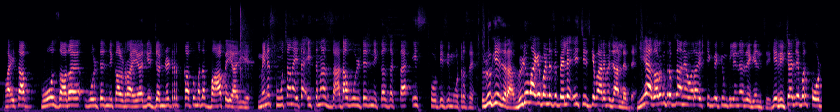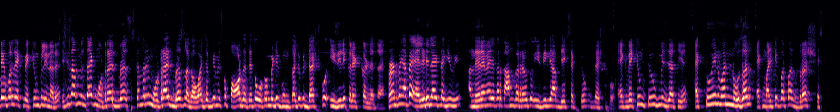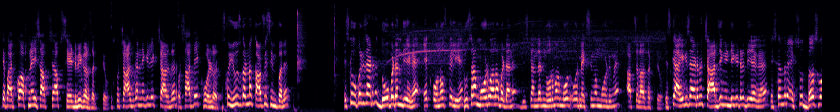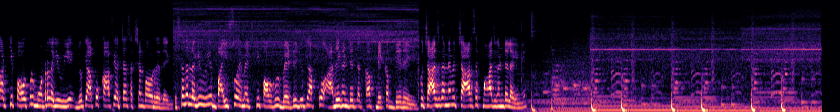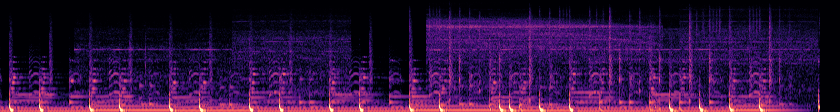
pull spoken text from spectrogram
भाई साहब बहुत ज़्यादा वोल्टेज निकाल रहा है यार, ये जनरेटर का तो मतलब बाप है यार ये। मैंने सोचा नहीं था इतना ज़्यादा वोल्टेज निकल सकता है इस छोटी सी मोटर से। तो रुकिए जरा वीडियो में आगे बढ़ने से पहले इस चीज़ के बारे में जान लेते हैं। ये हज़ारों की तरफ़ से आने वाला स्टिक वैक्यूम क्लीनर रेगेंसी ये रिचार्जेबल पोर्टेबल एक वैक्यूम क्लीनर है। इसके साथ मिलता है एक मोटराइज ब्रश इसके अंदर मोटराइज ब्रश लगा हुआ है, जब भी हम इसको पावर देते हैं तो ऑटोमेटिक घूमता है, जो कि डस्ट को इजिली कलेक्ट कर लेता है। फ्रंट में यहाँ पे एलईडी लाइट लगी हुई अंधेरे में अगर काम कर रहे हो तो इजिली आप देख सकते हो डस्ट को। एक वैक्यूम ट्यूब मिल जाती है। एक टू इन वन नोजल एक मल्टीपर्पज ब्रश इसके पाइप को अपने हिसाब से आप सेट भी कर सकते हो। इसको चार्ज करने के लिए एक चार्जर और साथ ही एक होल्डर इसको यूज़ करना काफ़ी सिंपल है। इसके ऊपर की साइड में दो बटन दिए गए एक ऑन ऑफ़ के लिए। दूसरा मोड वाला बटन है, जिसके अंदर नॉर्मल मोड और मैक्सिमम मोड में आप चला सकते हो। इसके आगे की साइड में चार्जिंग इंडिकेटर दिया गया है। इसके अंदर 110 वाट की पावरफुल मोटर लगी हुई है, जो कि आपको काफ़ी अच्छा सक्शन पावर दे देगी। इसके अंदर लगी हुई है बाईस एमएच की पावरफुल बैटरी जो की आपको आधे घंटे तक का बैकअप दे देगी। इसको चार्ज करने में चार से पाँच घंटे लगेंगे।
